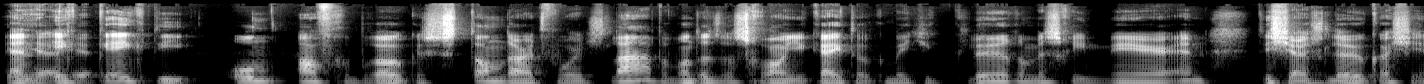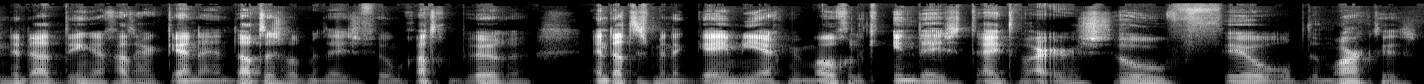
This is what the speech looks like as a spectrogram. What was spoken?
En Ja, ik ja. keek die onafgebroken standaard voor het slapen. Want het was gewoon, je kijkt ook een beetje kleuren misschien meer. En het is juist leuk als je inderdaad dingen gaat herkennen. En dat is wat met deze film gaat gebeuren. En dat is met een game niet echt meer mogelijk in deze tijd waar er zoveel op de markt is.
